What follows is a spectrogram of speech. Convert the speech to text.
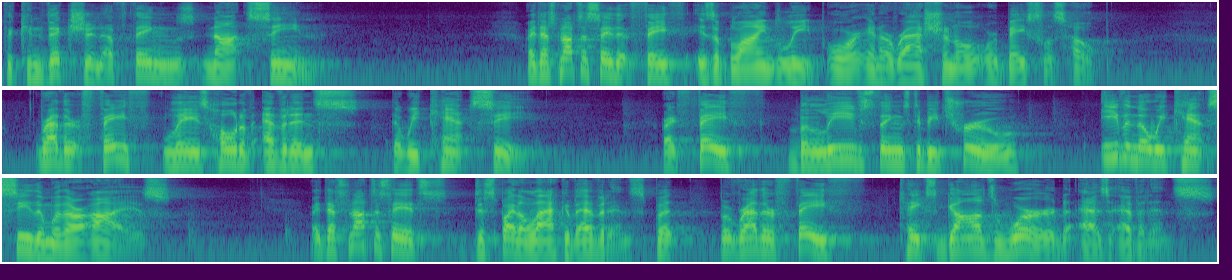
the conviction of things not seen. Right, that's not to say that faith is a blind leap or an irrational or baseless hope. Rather, faith lays hold of evidence that we can't see. Right? Faith believes things to be true even though we can't see them with our eyes. Right? That's not to say it's despite a lack of evidence, but, but rather faith takes God's word as evidence.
